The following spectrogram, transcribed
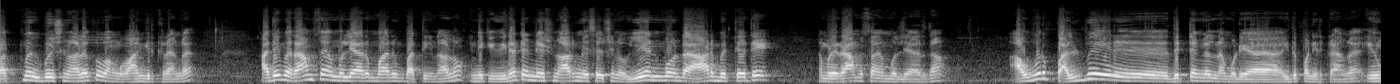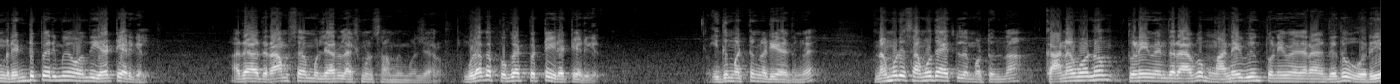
பத்ம விபூஷன் அளவுக்கு அவங்க வாங்கியிருக்கிறாங்க. அதே மாதிரி ராமசாமி முல்லையார் மாதிரி பார்த்தீங்கன்னாலும் இன்றைக்கி யுனைடெட் நேஷன் ஆர்கனைசேஷன் யூஎன்மோன்ற ஆரம்பித்ததே நம்முடைய ராமசாமி மொழியார் தான். அவர் பல்வேறு திட்டங்கள் நம்முடைய இது பண்ணியிருக்காங்க இவங்க ரெண்டு பேருமே வந்து இரட்டையர்கள். அதாவது ராமசாமி மொழியாரும் லக்ஷ்மண சாமி மொழியாரும் உலக புகழ்பெற்ற இரட்டையர்கள். இது மட்டும் கிடையாதுங்க. நம்முடைய சமுதாயத்தில் மட்டும்தான் கணவனும் துணைவேந்தராகவும் மனைவியும் துணைவேந்தராக இருந்தது ஒரே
